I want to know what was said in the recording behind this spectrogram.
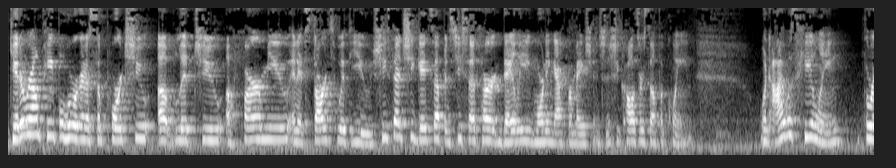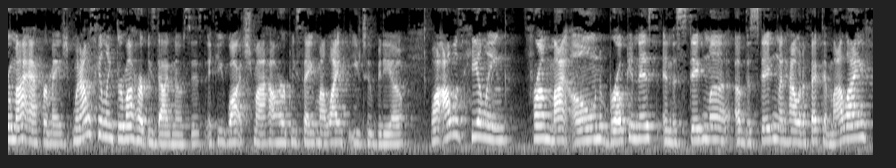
Get around people who are going to support you, uplift you, affirm you, and it starts with you. She said she gets up and she says her daily morning affirmations, and she calls herself a queen. When I was healing through my affirmation, when I was healing through my herpes diagnosis, if you watch my How Herpes Saved My Life YouTube video, while I was healing from my own brokenness and the stigma of the stigma and how it affected my life,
